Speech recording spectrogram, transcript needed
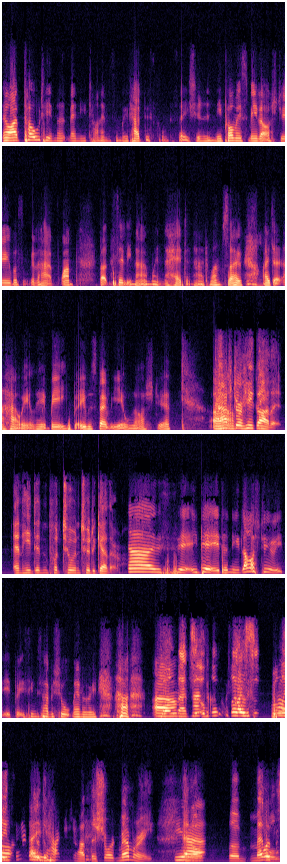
Now, I've told him that many times, and we've had this conversation, and he promised me last year he wasn't going to have one, but the silly man went ahead and had one. So I don't know how ill he'll be, but he was very ill last year. Um, After he got it, and he didn't put two and two together. no, he did, and he last year he did, but he seems to have a short memory. um, well, that's and let us relate told that they to the had- shot, the short memory, yeah, the medals.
